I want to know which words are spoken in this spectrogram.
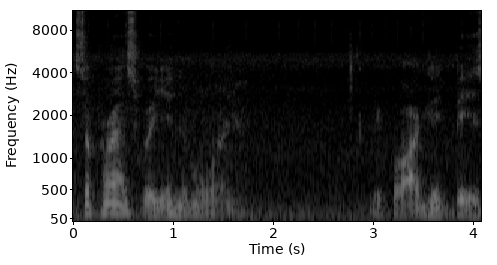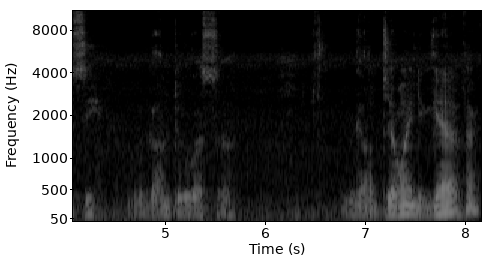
surprise for you in the morning. Before I get busy, we're going to do us a, we're going to join together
